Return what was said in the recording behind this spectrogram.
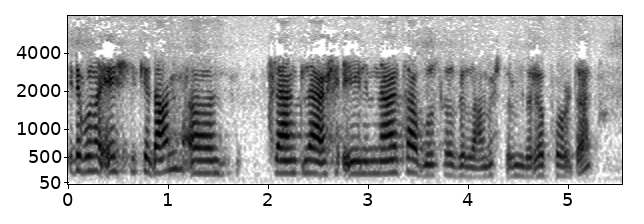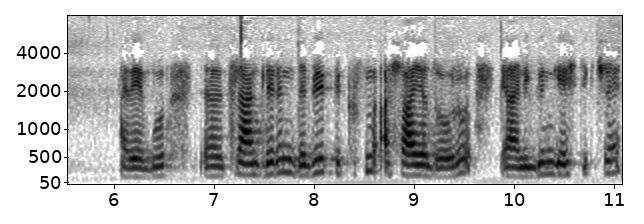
Bir de buna eşlik eden e, trendler, eğilimler tablosu hazırlanmış durumda raporda. Ve bu e, trendlerin de büyük bir kısmı aşağıya doğru yani gün geçtikçe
